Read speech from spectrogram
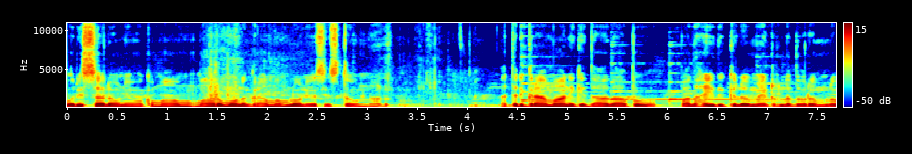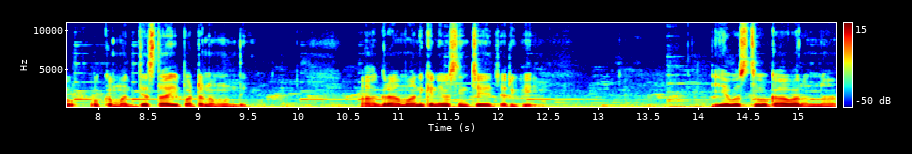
ఒరిస్సాలోని ఒక మా మారుమూల గ్రామంలో నివసిస్తూ ఉన్నాడు. అతడి గ్రామానికి దాదాపు పదహైదు కిలోమీటర్ల దూరంలో ఒక మధ్యస్థాయి పట్టణం ఉంది. ఆ గ్రామానికి నివసించే జరిగి ఏ వస్తువు కావాలన్నా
